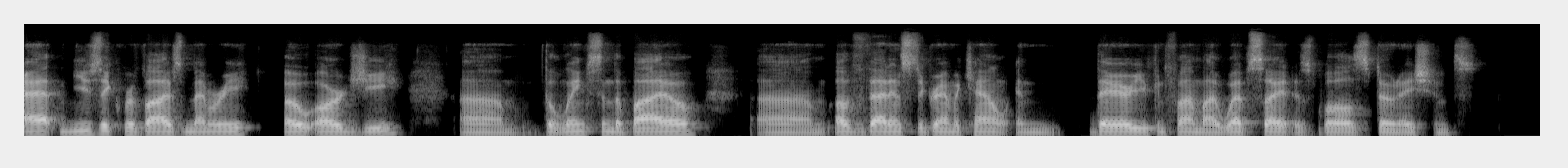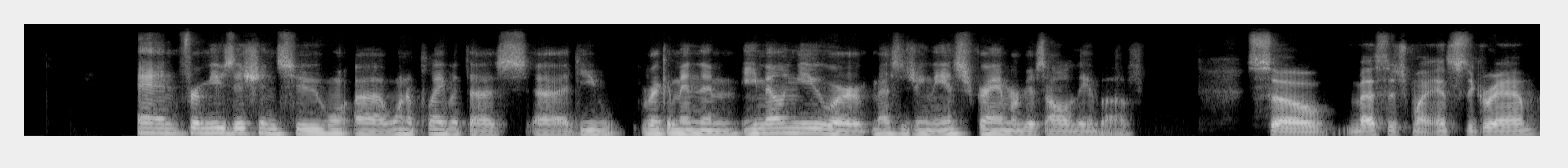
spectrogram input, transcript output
at Music Revives Memory ORG. Um, the links in the bio um, of that Instagram account, and there you can find my website as well as donations. And for musicians who uh, want to play with us, uh, do you recommend them emailing you or messaging the Instagram or just all of the above? So message my Instagram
